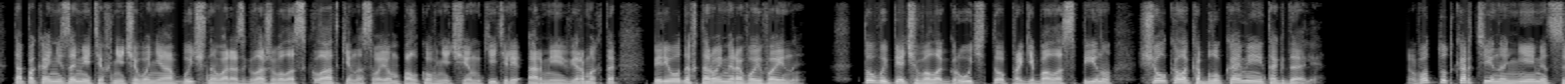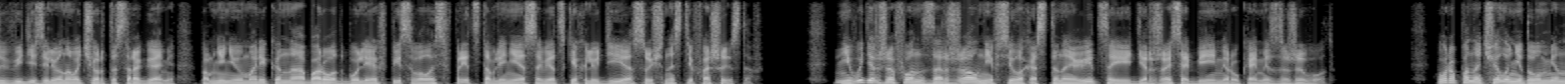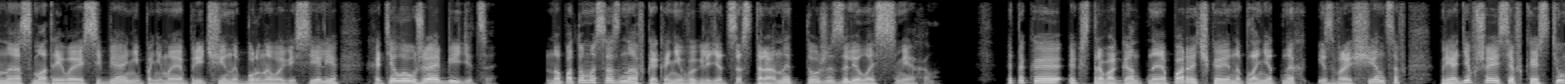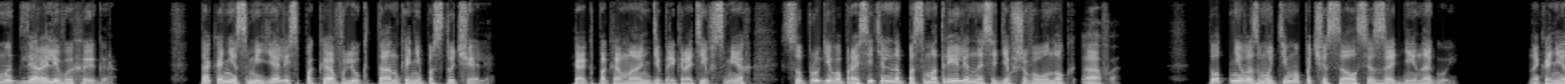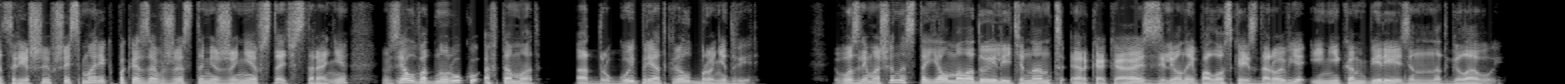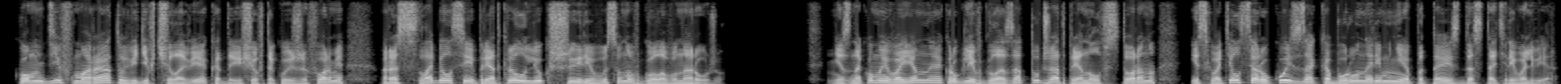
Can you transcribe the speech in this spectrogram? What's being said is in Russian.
Та, пока не заметив ничего необычного, разглаживала складки на своем полковничьем кителе армии вермахта периода Второй мировой войны. То выпечивала грудь, то прогибала спину, щелкала каблуками и так далее. Вот тут картина «Немец в виде зеленого черта с рогами», по мнению Марика, наоборот, более вписывалась в представление советских людей о сущности фашистов. Не выдержав, он заржал, не в силах остановиться и держась обеими руками за живот. Кора поначалу, недоуменно осматривая себя, не понимая причины бурного веселья, хотела уже обидеться. Но потом, осознав, как они выглядят со стороны, тоже залилась смехом. Этакая экстравагантная парочка инопланетных извращенцев, приодевшаяся в костюмы для ролевых игр. Так они смеялись, пока в люк танка не постучали. Как по команде, прекратив смех, супруги вопросительно посмотрели на сидевшего у ног Афа. Тот невозмутимо почесался задней ногой. Наконец, решившись, Марик, показав жестами жене встать в стороне, взял в одну руку автомат, а другой приоткрыл бронедверь. Возле машины стоял молодой лейтенант РККА с зеленой полоской здоровья и ником Березин над головой. Комдив Марат, увидев человека, да еще в такой же форме, расслабился и приоткрыл люк шире, высунув голову наружу. Незнакомый военный, округлив глаза, тут же отпрянул в сторону и схватился рукой за кобуру на ремне, пытаясь достать револьвер.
